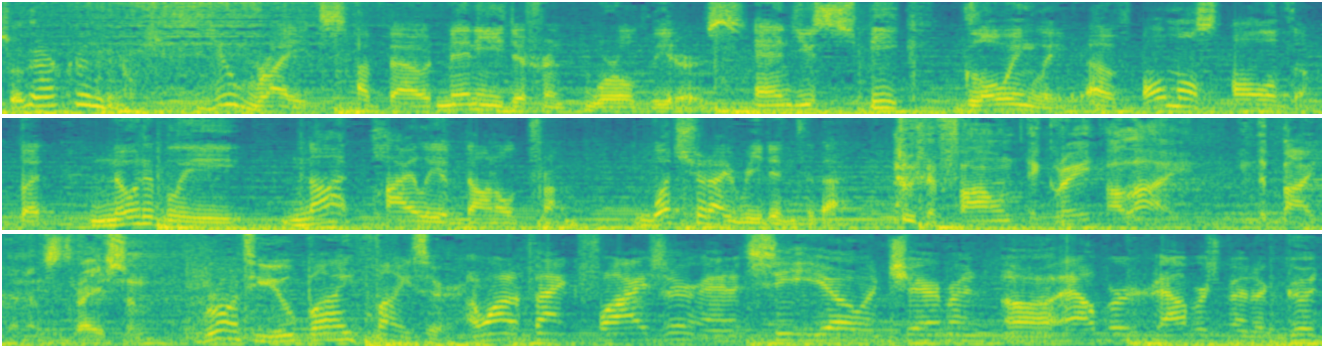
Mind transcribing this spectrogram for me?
So they are criminals. You write about many different world leaders, and you speak glowingly of almost all of them, but notably not highly of Donald Trump. What should I read into that? To have found a great ally in the Biden administration. Brought to you by Pfizer. I want to thank Pfizer and its CEO and chairman, uh, Albert. Albert's been a good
